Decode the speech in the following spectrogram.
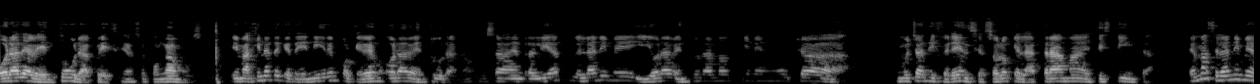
Hora de Aventura, pues, ya supongamos. Imagínate que te denigren porque ves Hora de Aventura, ¿no? O sea, en realidad el anime y Hora de Aventura no tienen mucha, muchas diferencias, solo que la trama es distinta. Es más, el anime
